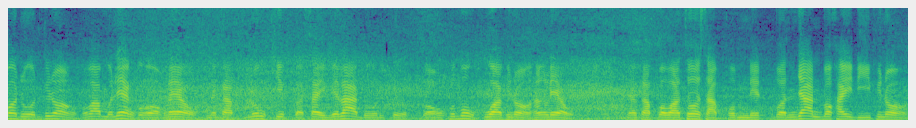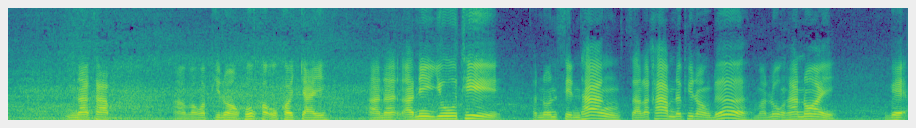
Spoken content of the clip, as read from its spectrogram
บ่โดนพี่น้องเพราะว่ามือแรงก็ออกแล้วนะครับลงคลิปก็ใส่เวลาโดนเติบสองชั่วโมงกว่าพี่น้องทั้งแล้วนะครับเพราะว่าโทรศัพท์ผมเน็ตบนย่านบ่ใครดีพี่น้องนะครับอ่าหวังว่าพี่น้องคงเขาอกเข้าใจอันนี้อยู่ที่ถนนส้นทางสารคามเด้อพี่น้องเด้อมาลงห้าน้อย แวะ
